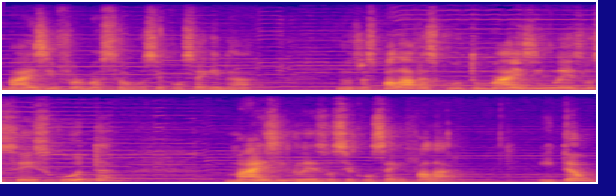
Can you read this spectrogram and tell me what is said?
mais informação você consegue dar. Em outras palavras, quanto mais inglês você escuta, mais inglês você consegue falar. Então,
